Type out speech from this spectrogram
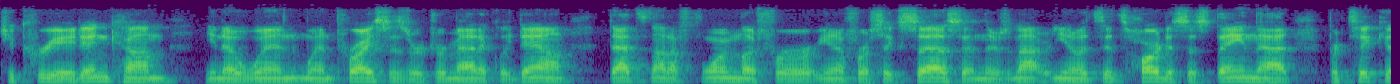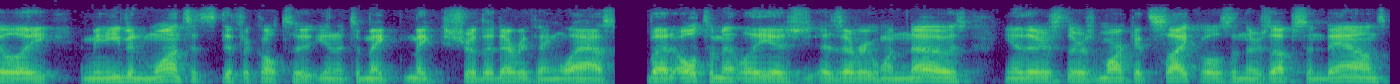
to create income you know when when prices are dramatically down that's not a formula for you know for success and there's not you know it's it's hard to sustain that particularly i mean even once it's difficult to you know to make make sure that everything lasts but ultimately as as everyone knows you know there's there's market cycles and there's ups and downs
